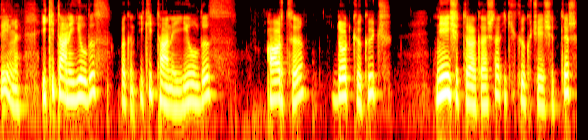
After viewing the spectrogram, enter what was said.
Değil mi? 2 tane yıldız. Bakın 2 tane yıldız artı 4 kök 3 ne eşittir arkadaşlar? 2 kök 3'e eşittir.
